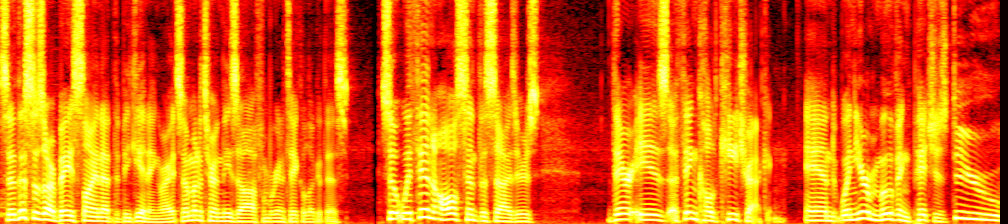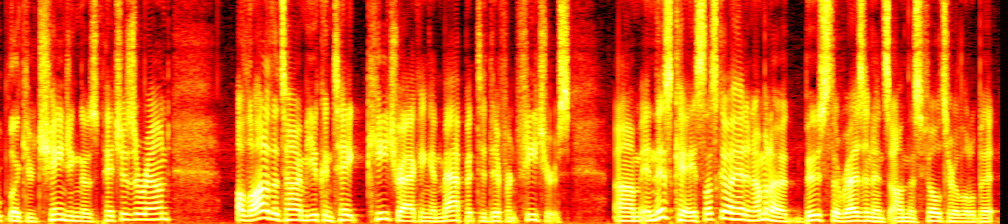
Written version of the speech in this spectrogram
So this is our bass line at the beginning, right? So I'm going to turn these off and we're going to take a look at this. So within all synthesizers, there is a thing called key tracking. And when you're moving pitches, like you're changing those pitches around, a lot of the time you can take key tracking and map it to different features. Um, in this case, let's go ahead and I'm going to boost the resonance on this filter a little bit.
